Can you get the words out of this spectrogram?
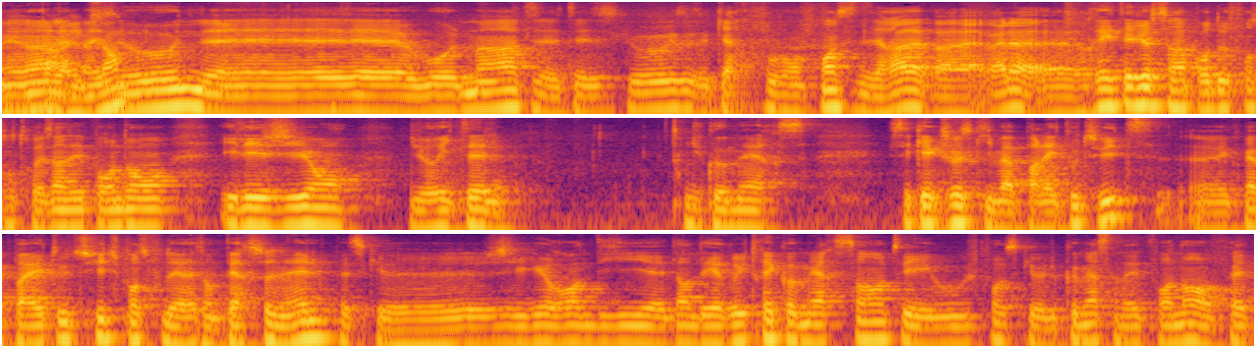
Amazon, Walmart, Tesco, Carrefour en France, etc. Bah, voilà, rétablir ce rapport de force entre les indépendants et les géants du retail, du commerce, c'est quelque chose qui m'a parlé tout de suite, euh, qui m'a parlé tout de suite, je pense pour des raisons personnelles, parce que j'ai grandi dans des rues très commerçantes et où je pense que le commerce indépendant, en fait,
